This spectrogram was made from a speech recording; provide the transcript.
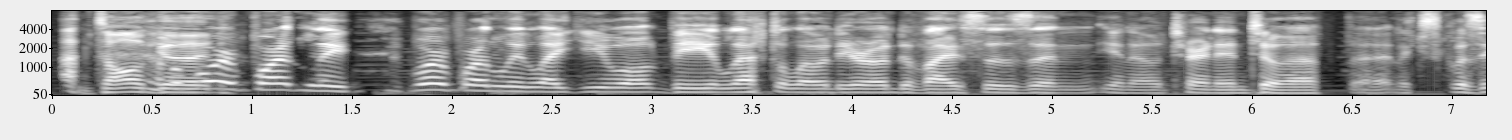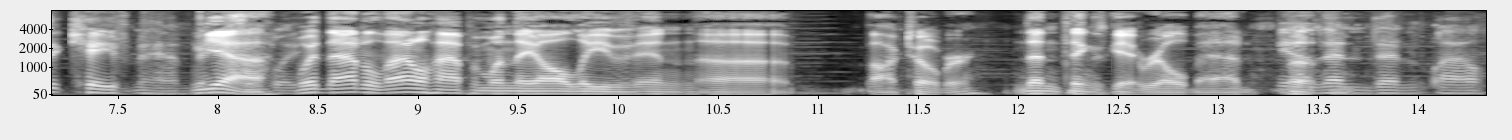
it's all good. More importantly, more importantly, like you won't be left alone to your own devices and you know turn into a an exquisite caveman. yeah, basically. what- that'll that'll happen when they all leave in uh, October. Then things get real bad. yeah. But- Then then wow.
